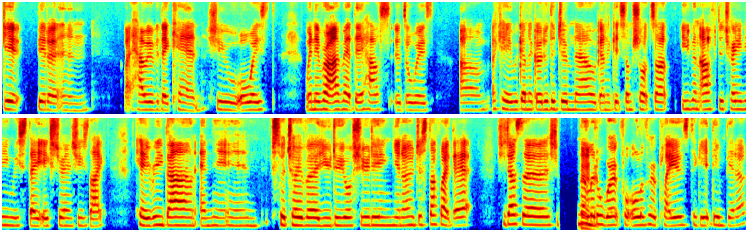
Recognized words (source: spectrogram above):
get better and like however they can. She'll always, whenever I'm at their house, it's always um, okay, we're gonna go to the gym now, we're gonna get some shots up. Even after training, we stay extra, and she's like, okay, rebound, and then switch over, you do your shooting, you know, just stuff like that. She does the, she Mm. little work for all of her players to get them better.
